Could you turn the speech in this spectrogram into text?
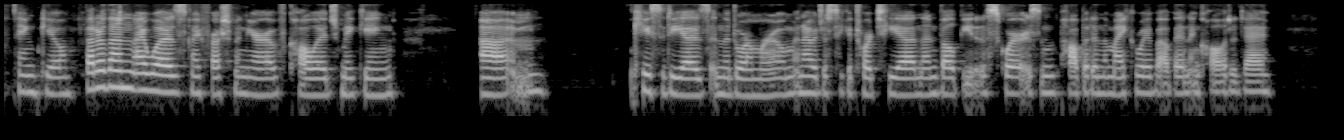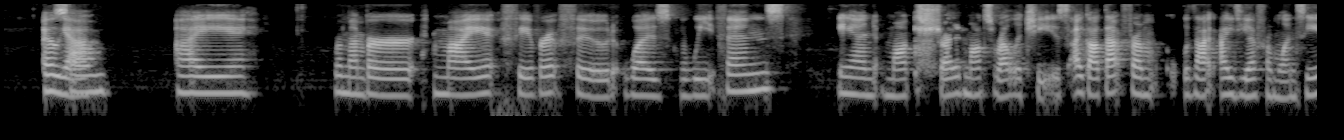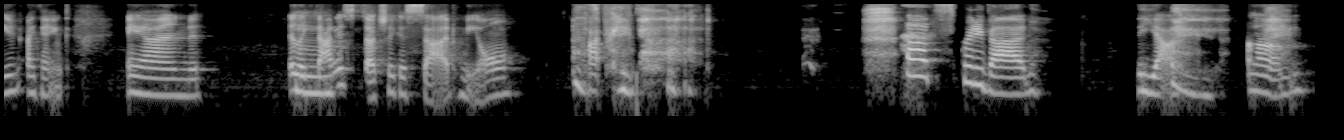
Thank you. Better than I was my freshman year of college making um quesadillas in the dorm room and I would just take a tortilla and then Velveeta squares and pop it in the microwave oven and call it a day. Oh so, yeah. I remember my favorite food was wheat thins and mo- shredded mozzarella cheese. I got that from that idea from Lindsay, I think. And like mm. that is such like a sad meal. That's I, pretty bad. That's pretty bad. Yeah. Um,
